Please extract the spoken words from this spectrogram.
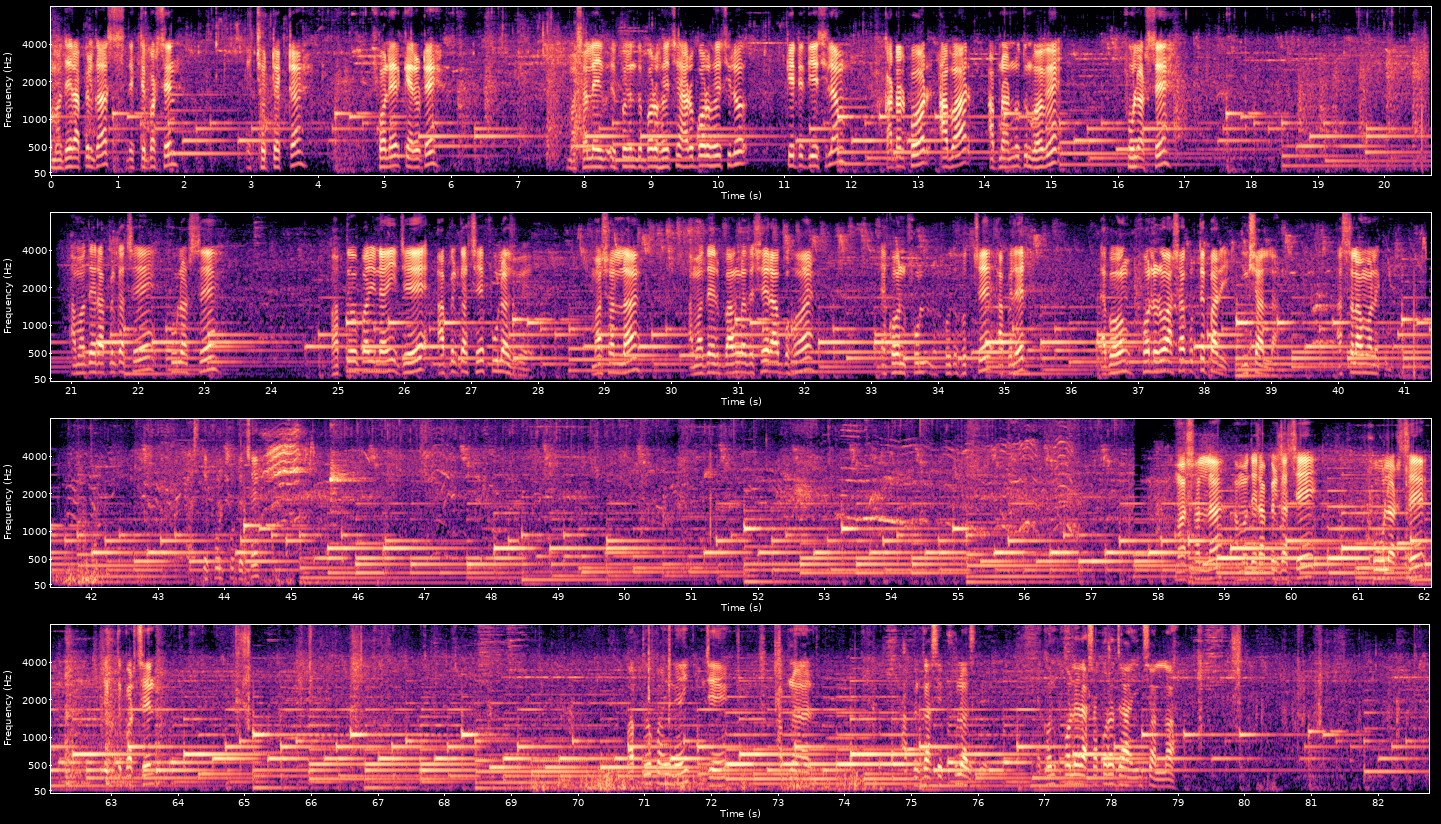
আমাদের আপেল গাছ, দেখতে পাচ্ছেন? এই ছোট্ট একটা ফলের ক্যারোটে। মাসালে এ পর্যন্ত বড় হয়েছে আরও বড় হয়েছিল। কেটে দিয়েছিলাম, কাটার পর আবার আপনার নতুনভাবে ফুল আসছে। আমাদের আপেল গাছে ফুল আসছে। ভাবতেও পারি নাই যে আপেল গাছে ফুল আসবে। মাশাল্লাহ আমাদের বাংলাদেশের আবহাওয়া এখন ফুল হচ্ছে আপেলের এবং ফলেরও আশা করতে পারি ইনশাল্লাহ আসসালামু আলাইকুম। আজকে ফুল ফুটেছে। মাশাল্লাহ আমাদের আপেল গাছে ফুল আসছে, দেখতে পাচ্ছেন। ভাবতেও পারি নাই যে আপনার আপেল গাছে ফুল আসবে। এখন ফলের আশা করা যায় ইনশাল্লাহ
